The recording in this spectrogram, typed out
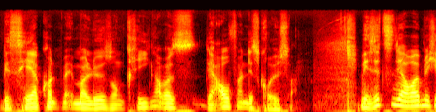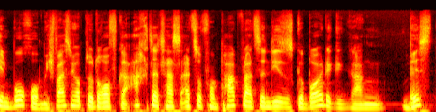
bisher konnten wir immer Lösungen kriegen, aber es, der Aufwand ist größer. Wir sitzen ja räumlich in Bochum. Ich weiß nicht, ob du darauf geachtet hast, als du vom Parkplatz in dieses Gebäude gegangen bist.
